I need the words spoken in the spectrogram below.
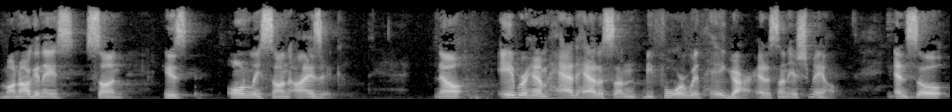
monogenes son, his only son Isaac. Now, Abraham had had a son before with Hagar, had a son Ishmael. And so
